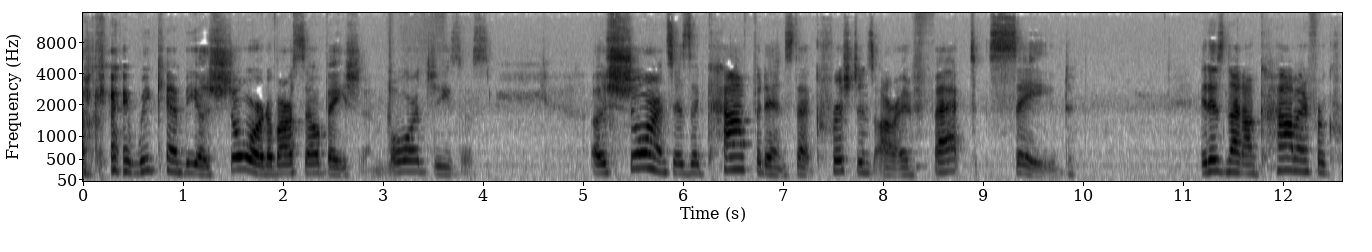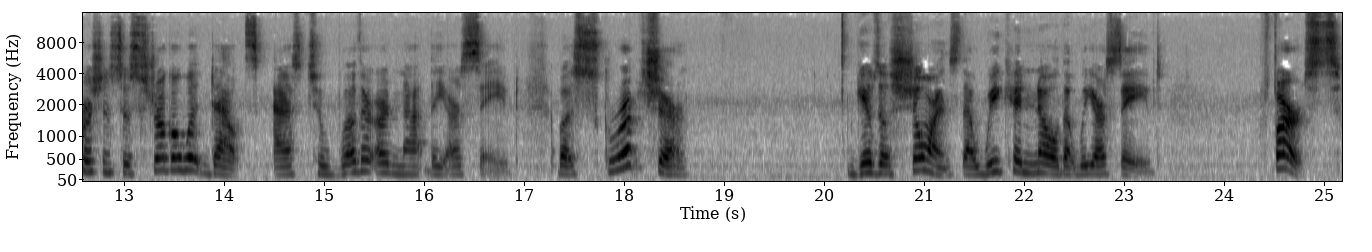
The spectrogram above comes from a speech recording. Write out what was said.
Okay, we can be assured of our salvation. Lord Jesus. Assurance is a confidence that Christians are in fact saved. It is not uncommon for Christians to struggle with doubts as to whether or not they are saved. But Scripture gives assurance that we can know that we are saved. First,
